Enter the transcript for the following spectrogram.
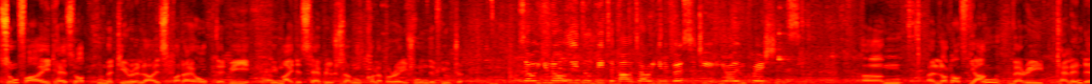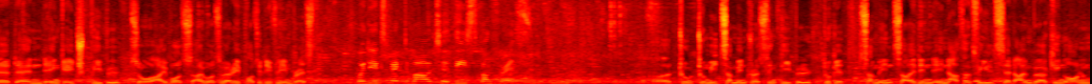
so far it has not materialized. But I hope that we, we might establish some collaboration in the future. You know a little bit about our university, your impressions. A lot of young, very talented and engaged people. So I was I was very positively impressed. What do you expect about uh, this conference? Uh, to, to meet some interesting people, to get some insight in, in other fields that I'm working on,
